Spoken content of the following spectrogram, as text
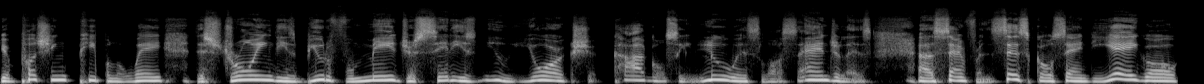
You're pushing people away, destroying these beautiful major cities New York, Chicago, St. Louis, Los Angeles, uh, San Francisco, San Diego.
